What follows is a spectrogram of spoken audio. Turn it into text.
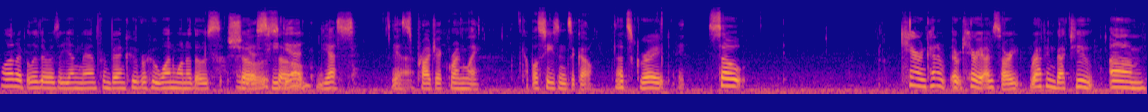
Well, and I believe there was a young man from Vancouver who won one of those shows. yes, he so did. Yes. Yes, Yeah. Project Runway, a couple seasons ago. That's great. So, Karen, kind of, or Carrie, I'm sorry, wrapping back to you. Um,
